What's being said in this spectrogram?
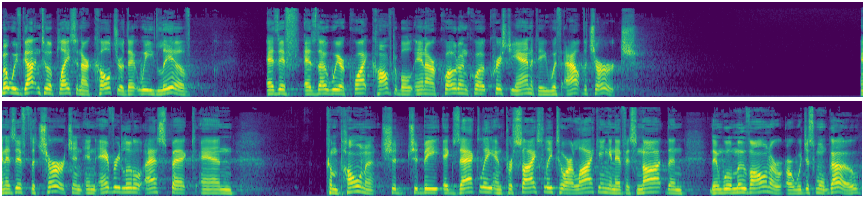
But we've gotten to a place in our culture that we live as if as though we are quite comfortable in our quote unquote Christianity without the church. And as if the church, in, in every little aspect and component, should, should be exactly and precisely to our liking, and if it's not, then, then we'll move on or, or we just won't go.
